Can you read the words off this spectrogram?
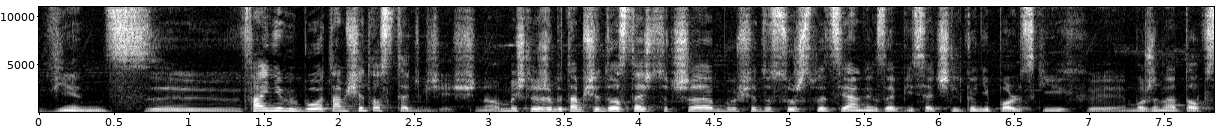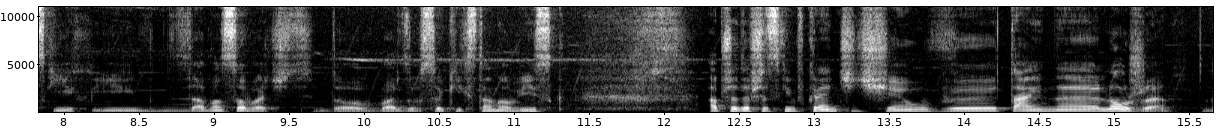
Więc yy, fajnie by było tam się dostać gdzieś. No, myślę, żeby tam się dostać, to trzeba by się do służb specjalnych zapisać, tylko nie polskich, yy, może natowskich i zaawansować do bardzo wysokich stanowisk. A przede wszystkim wkręcić się w tajne loże yy,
